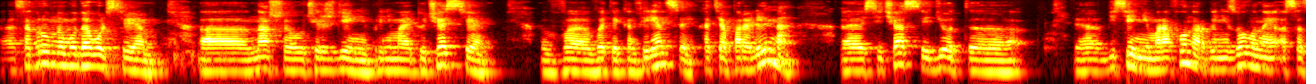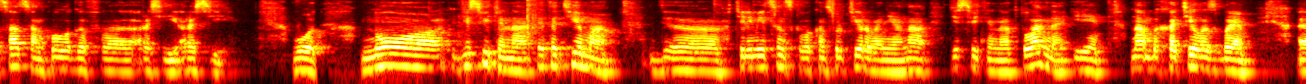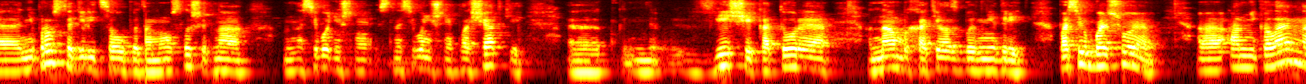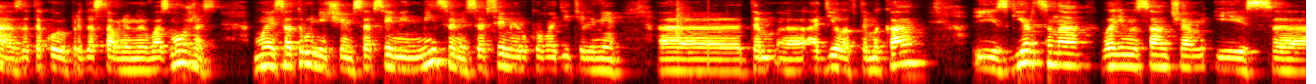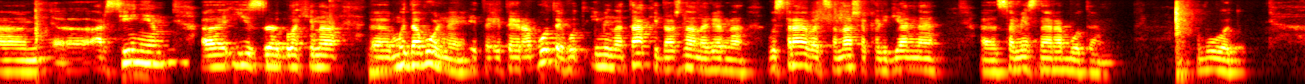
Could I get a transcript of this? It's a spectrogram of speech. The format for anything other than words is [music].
Э, с огромным удовольствием э, наше учреждение принимает участие в, в этой конференции, хотя параллельно э, сейчас идет весенний марафон, организованный Ассоциацией онкологов России. России. Вот. Но действительно, эта тема телемедицинского консультирования, она действительно актуальна, и нам бы хотелось бы не просто делиться опытом, а услышать на на сегодняшней, на сегодняшней площадке э, вещи, которые нам бы хотелось бы внедрить. Спасибо большое, э, Анна Николаевна, за такую предоставленную возможность. Мы сотрудничаем со всеми МИЦами, со всеми руководителями э, отделов ТМК, и с Герцена Владимиром Александровичем, и с Арсением из Блохина. Э, мы довольны этой, этой работой. Вот именно так и должна, наверное, выстраиваться наша коллегиальная совместная работа. Вот.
